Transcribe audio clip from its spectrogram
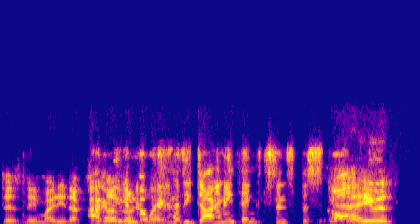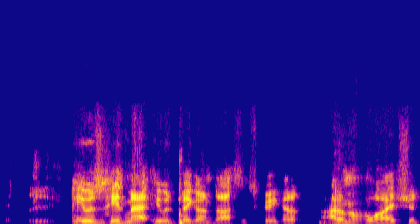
Disney Mighty Ducks. I don't even on- know. what- Has he done anything since the skull? Yeah, he was. He was. He's mad. He was big on Dawson's Creek. I don't. I don't know why I should.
